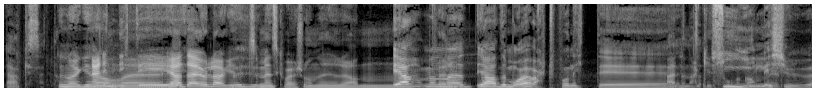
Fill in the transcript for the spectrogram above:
Jeg har ikke sett den. Den originale, Er det 90? Ja, det er jo laget menneskeversjoner av den Ja, men før, ja. det må jo ha vært på 90 Nei, den er ikke så Tidlig gammel. 20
